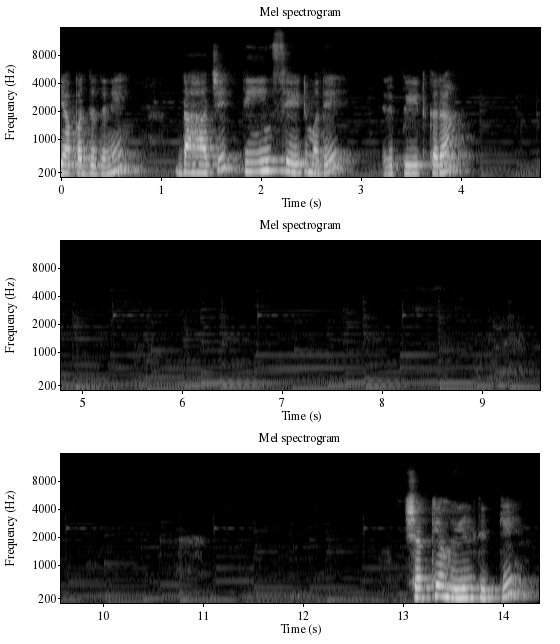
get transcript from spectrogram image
या पद्धतीने दहाचे तीन सेटमध्ये रिपीट करा. शक्य होईल तितके.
